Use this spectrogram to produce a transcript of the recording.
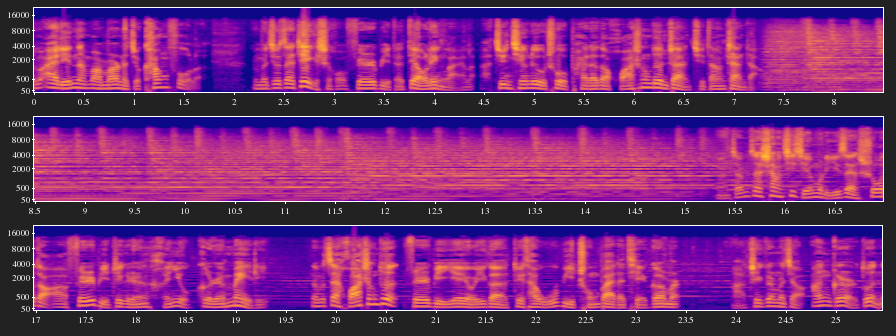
那么艾琳呢，慢慢的就康复了。那么就在这个时候，菲尔比的调令来了，军情六处派他到华盛顿站去当站长。咱们在上期节目里一再说到啊，菲尔比这个人很有个人魅力。那么在华盛顿，菲尔比也有一个对他无比崇拜的铁哥们儿，啊，这哥们儿叫安格尔顿。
